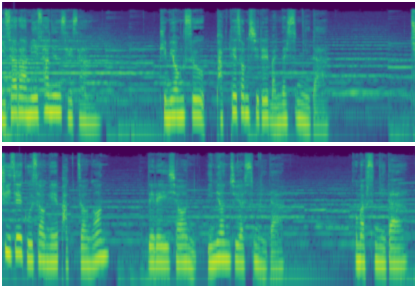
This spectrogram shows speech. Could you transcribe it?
이 사람이 사는 세상. 김영숙, 박태점 씨를 만났습니다. 취재 구성의 박정원, 내레이션 임현주였습니다. 고맙습니다.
